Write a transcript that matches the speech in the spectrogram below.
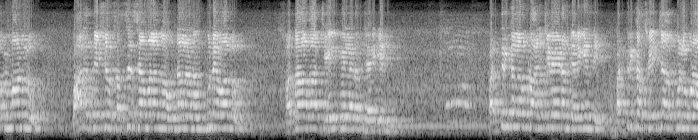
అభిమానులు భారతదేశం సస్యశ్యామలంగా ఉండాలని అనుకునే వాళ్ళు స్వతహాగా జైలుకు వెళ్ళడం జరిగింది. పత్రికలను కూడా అణిచివేయడం జరిగింది. పత్రిక స్వేచ్ఛ హక్కులు కూడా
